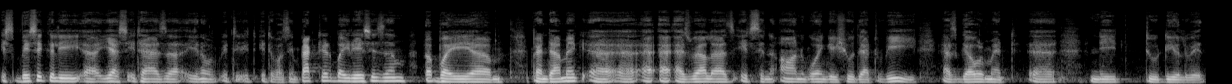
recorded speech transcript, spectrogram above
it's basically uh, yes it has uh, you know it, it, it, was impacted by racism uh, by um, pandemic uh, as well as it's an ongoing issue that we as government need to deal with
